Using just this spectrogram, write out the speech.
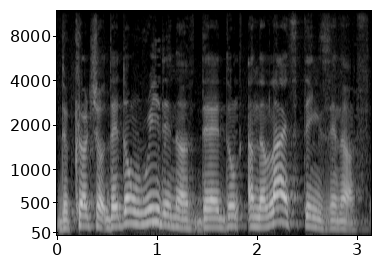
the culture, they don't read enough, they don't analyze things enough.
